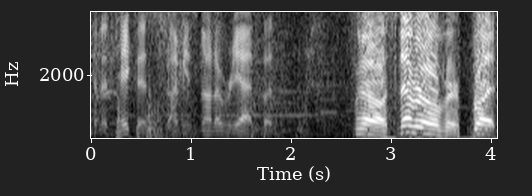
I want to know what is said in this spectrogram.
gonna take this. I mean, it's not over yet, but No, it's never over. But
